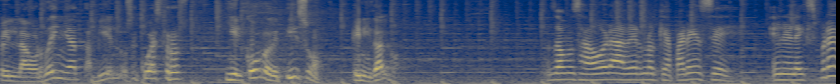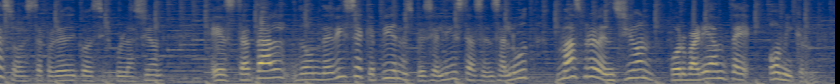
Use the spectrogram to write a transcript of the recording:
en la ordeña, también los secuestros y el cobro de piso en Hidalgo. Nos vamos ahora a ver lo que aparece en el Expreso, este periódico de circulación estatal, donde dice que piden especialistas en salud más prevención por variante Omicron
